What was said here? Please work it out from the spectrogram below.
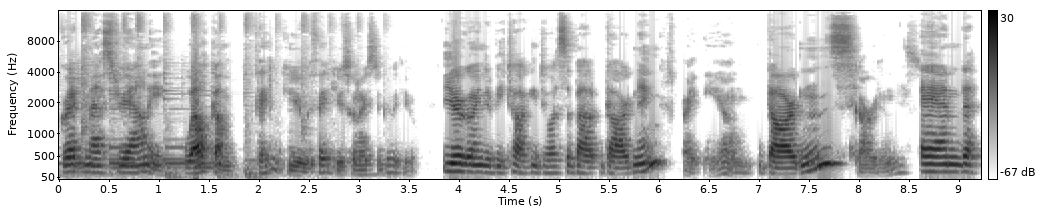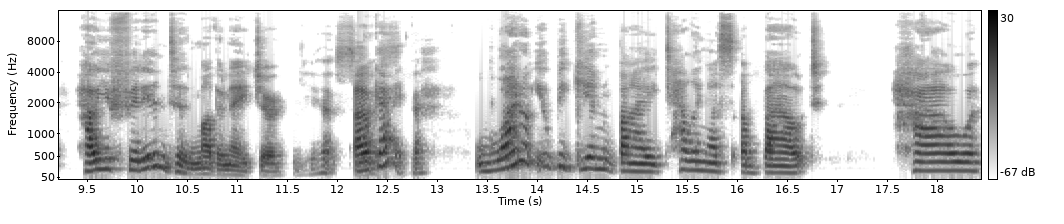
Greg Mastriani, welcome. Thank you. Thank you. So nice to be with you. You're going to be talking to us about gardening, I am. gardens, Gardens. and how you fit into Mother Nature. Yes. Okay. yes. Why don't you begin by telling us about how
